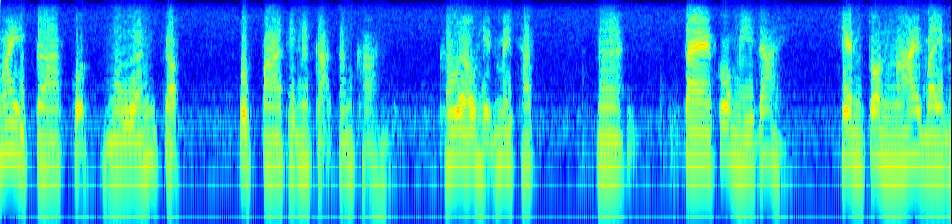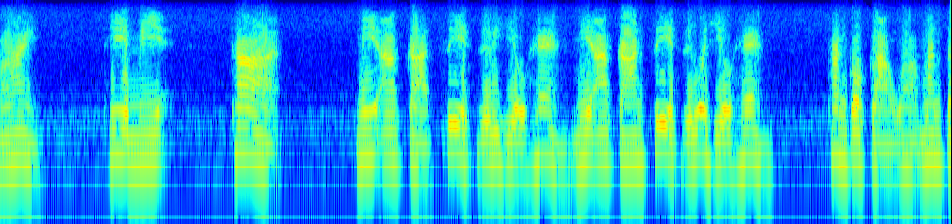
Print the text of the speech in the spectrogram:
ไม่ปรากฏเหมือนกับอุปาทินกะสังขาร คือเราเห็นไม่ชัดนะแต่ก็มีได้ เช่นต้นไม้ใบไม้ ที่มีถ้ามีอากาศซีดหรือเหี่ยวแห้ง มีอาการซีดหรือว่าเหี่ยวแห้ง ท่านก็กล่าวว่ามันแส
